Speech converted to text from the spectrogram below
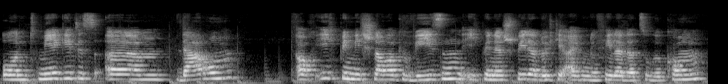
Und mir geht es ähm, darum, auch ich bin nicht schlauer gewesen, ich bin ja später durch die eigenen Fehler dazu gekommen.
